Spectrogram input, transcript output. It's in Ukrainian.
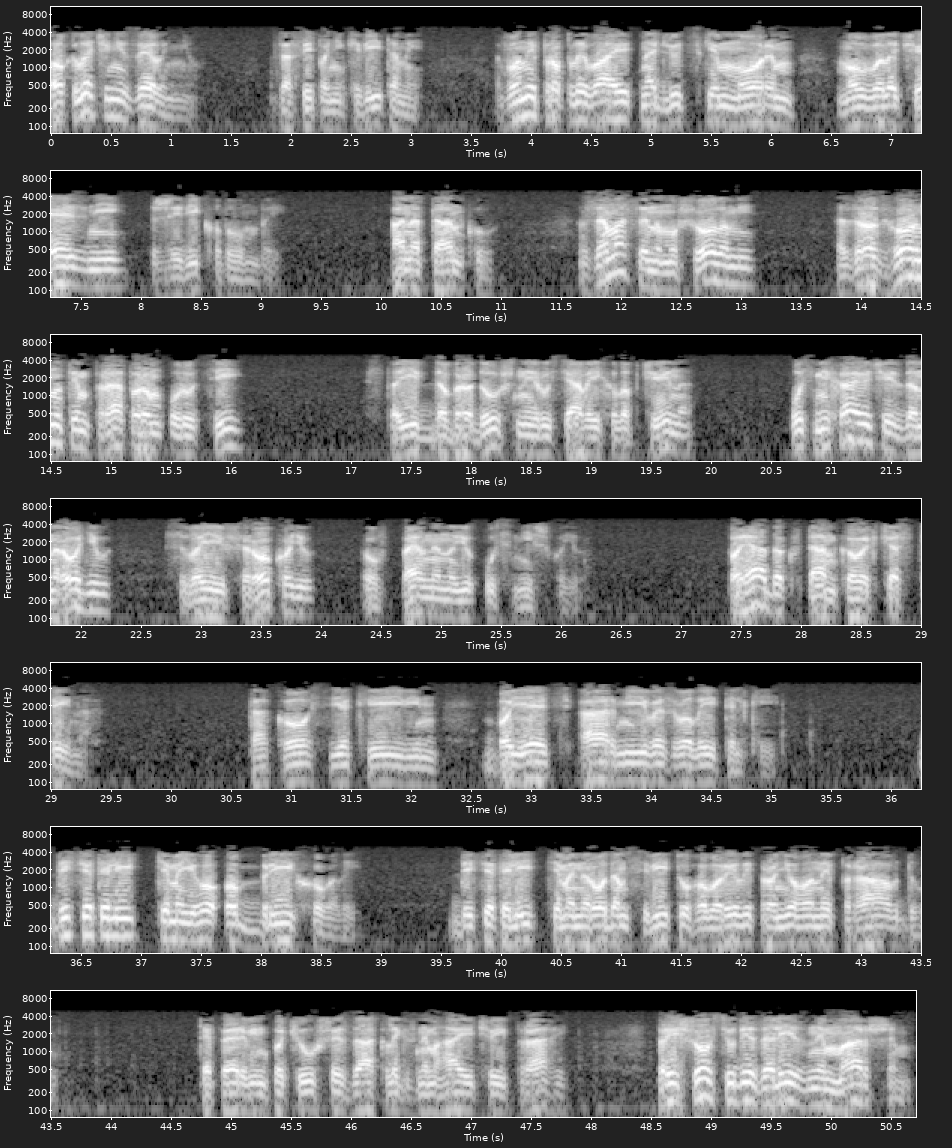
Оклечені зеленню, засипані квітами, вони пропливають над людським морем, мов величезні живі колумби. А на танку, в замасленому шоломі, з розгорнутим прапором у руці, стоїть добродушний русявий хлопчина, усміхаючись до народів своєю широкою, впевненою усмішкою. Порядок в танкових частинах. Так ось який він, боєць армії визволительки. Десятиліттями його обріхували, десятиліттями народам світу говорили про нього неправду. Тепер він, почувши заклик знемагаючої праги, прийшов сюди залізним маршем,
